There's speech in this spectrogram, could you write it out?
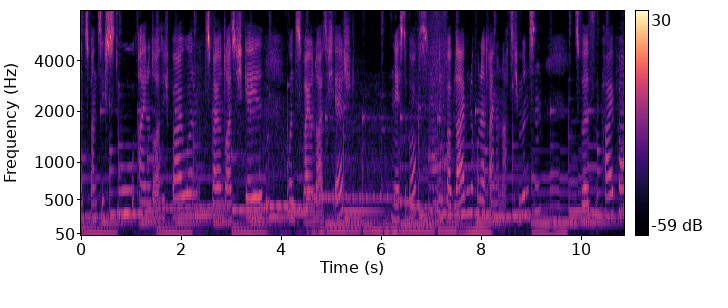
29 Stu, 31 Byron, 32 Gale und 32 Ash. Nächste Box. 5 verbleibende, 181 Münzen, 12 für Piper,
